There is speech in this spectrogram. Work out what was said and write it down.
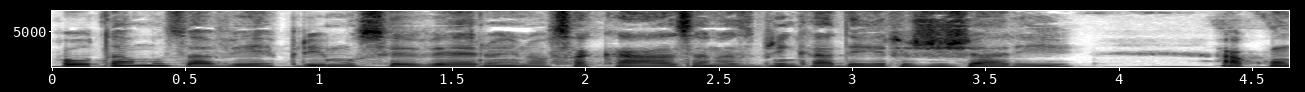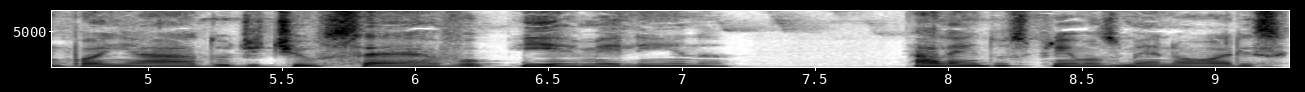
Voltamos a ver primo Severo em nossa casa nas brincadeiras de Jaré, acompanhado de tio Servo e Ermelina, além dos primos menores,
